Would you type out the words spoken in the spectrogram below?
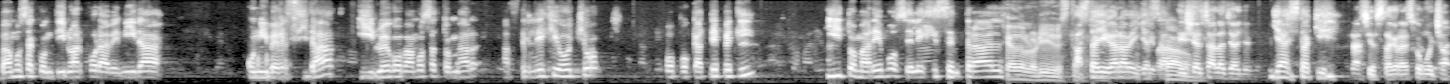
Vamos a continuar por Avenida Universidad y luego vamos a tomar hasta el eje 8 Popocatépetl y tomaremos el eje central Qué dolorido está. hasta llegar a Bellas Claro. Artes. Michelle Salas ya llegó. Ya está aquí. Gracias, te agradezco mucho.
